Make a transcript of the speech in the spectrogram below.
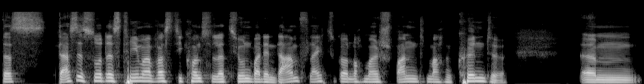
das, das ist so das Thema, was die Konstellation bei den Damen vielleicht sogar noch mal spannend machen könnte. Ähm,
